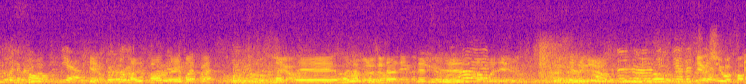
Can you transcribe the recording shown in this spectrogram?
I'm, I'm going to call. Yeah. Okay. I will call uh, my friend and uh, I will tell him that uh, somebody will call. Uh-huh. Yeah, Yeah, she will call.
